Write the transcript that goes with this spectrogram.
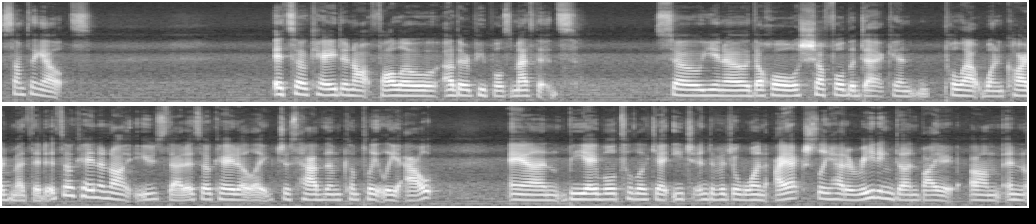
something else. It's okay to not follow other people's methods. So, you know, the whole shuffle the deck and pull out one card method. It's okay to not use that. It's okay to like just have them completely out and be able to look at each individual one. I actually had a reading done by um, an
